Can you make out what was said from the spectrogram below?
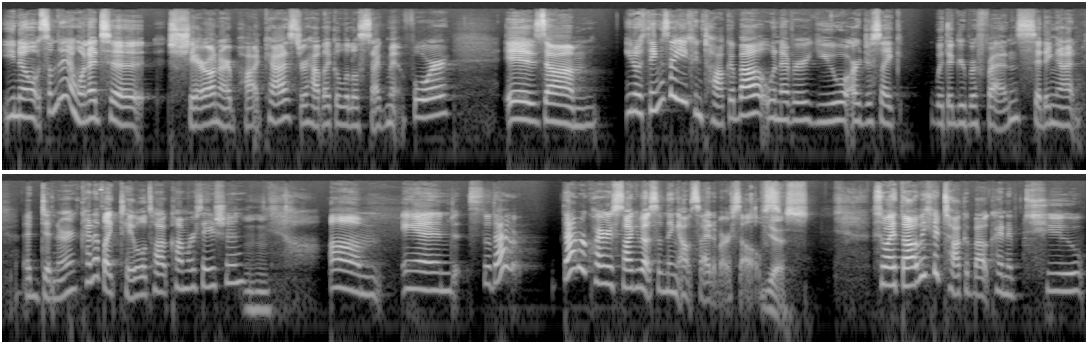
you know, something I wanted to share on our podcast or have like a little segment for is, um, you know, things that you can talk about whenever you are just like with a group of friends sitting at a dinner, kind of like table talk conversation. Um, and so that that requires talking about something outside of ourselves. yes. So I thought we could talk about kind of two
